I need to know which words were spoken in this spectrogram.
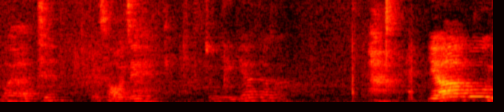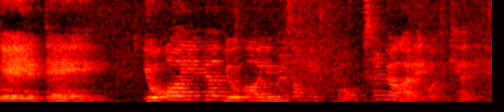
뭐 여하튼 그래서 어제 좀 얘기하다가 야하고 얘일 때 요거이면 요거임을 성립 뭐 설명하래 이거 어떻게 해야 되냐?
